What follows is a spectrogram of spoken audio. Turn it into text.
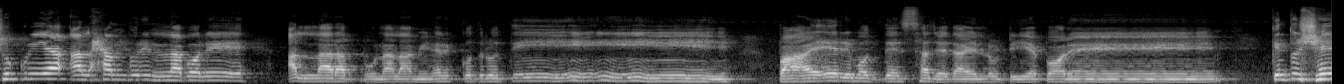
শুক্রিয়া আলহামদুলিল্লাহ বলে আল্লাহ রাব্বুল আলমিনের কুদরতি পায়ের মধ্যে সাজেদায় লুটিয়ে পড়ে। কিন্তু সেই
